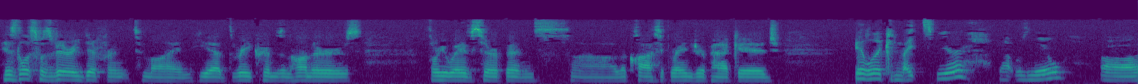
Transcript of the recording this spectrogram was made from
his list was very different to mine. He had three Crimson Hunters, three Wave Serpents, uh, the classic Ranger package, Illic Night Spear, that was new, uh,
